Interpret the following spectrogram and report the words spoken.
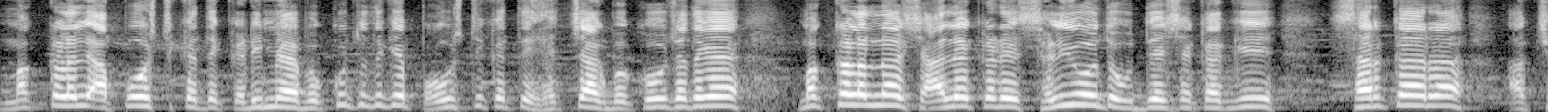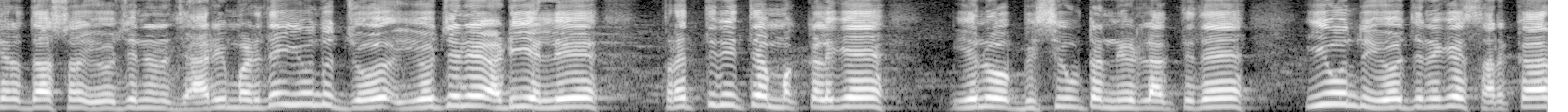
ಮಕ್ಕಳಲ್ಲಿ ಅಪೌಷ್ಟಿಕತೆ ಕಡಿಮೆ ಆಗಬೇಕು, ಜೊತೆಗೆ ಪೌಷ್ಟಿಕತೆ ಹೆಚ್ಚಾಗಬೇಕು, ಜೊತೆಗೆ ಮಕ್ಕಳನ್ನು ಶಾಲೆ ಕಡೆ ಸೆಳೆಯುವಂಥ ಉದ್ದೇಶಕ್ಕಾಗಿ ಸರ್ಕಾರ ಅಕ್ಷರ ದಾಸೋಹ ಯೋಜನೆಯನ್ನು ಜಾರಿ ಮಾಡಿದೆ. ಈ ಒಂದು ಜೋ ಯೋಜನೆ ಅಡಿಯಲ್ಲಿ ಪ್ರತಿನಿತ್ಯ ಮಕ್ಕಳಿಗೆ ಏನು ಬಿಸಿ ಊಟ ನೀಡಲಾಗ್ತಿದೆ. ಈ ಒಂದು ಯೋಜನೆಗೆ ಸರ್ಕಾರ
